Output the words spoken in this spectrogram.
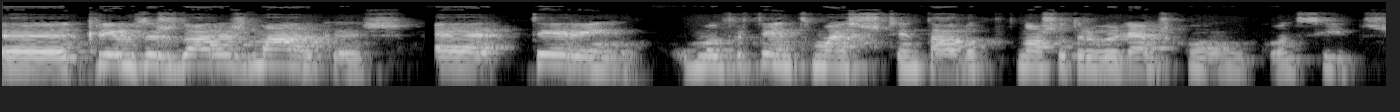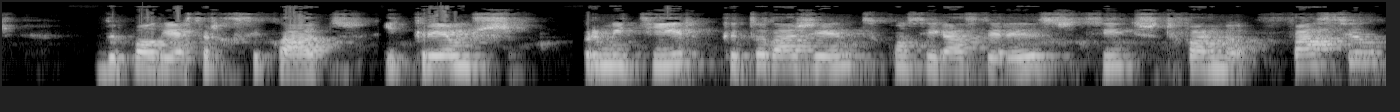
uh, queremos ajudar as marcas a terem uma vertente mais sustentável, porque nós só trabalhamos com, com tecidos de poliéster reciclado e queremos permitir que toda a gente consiga aceder a esses tecidos de forma fácil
